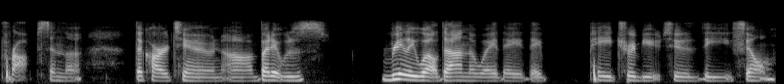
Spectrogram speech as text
props in the the cartoon. Uh, but it was really well done the way they they paid tribute to the film.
